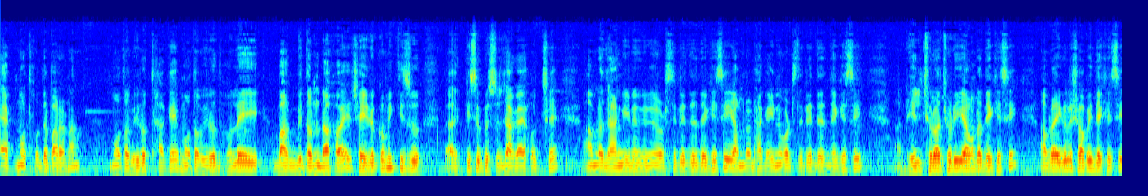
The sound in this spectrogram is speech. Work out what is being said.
একমত হতে পারে না। মতবিরোধ থাকে, মতবিরোধ হলেই বাকবিতণ্ডা হয় সেই রকমই কিছু কিছু কিছু জায়গায় হচ্ছে। আমরা জাহাঙ্গীরনগর ইউনিভার্সিটিতে দেখেছি, আমরা ঢাকা ইউনিভার্সিটিতে দেখেছি ঢিল ছোড়াছুড়ি আমরা দেখেছি, আমরা এগুলি সবই দেখেছি।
